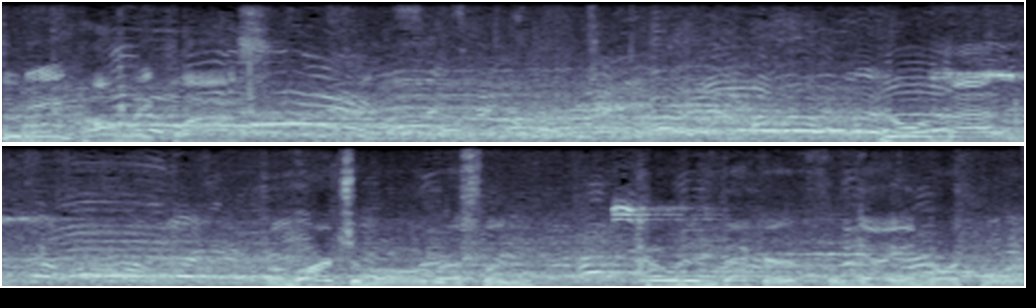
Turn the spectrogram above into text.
138 pound weight class. Noah Mattin from Archbold wrestling Conan Becker from Gaia Northmor.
